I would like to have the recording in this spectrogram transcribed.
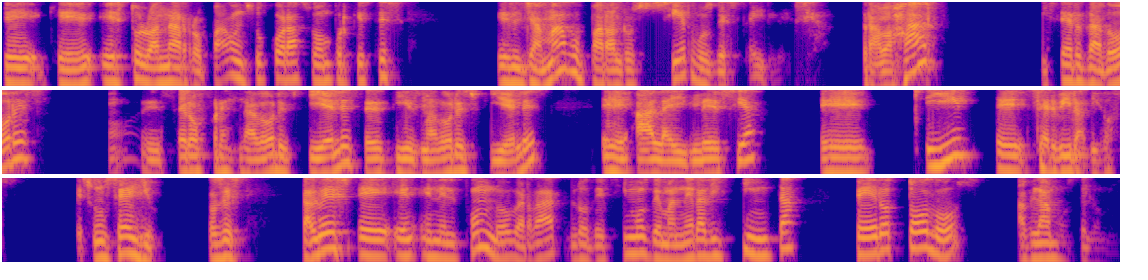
que, esto lo han arropado en su corazón porque este es el llamado para los siervos de esta iglesia. Trabajar y ser dadores, eh, ser ofrendadores fieles, ser diezmadores fieles eh, a la iglesia eh, y servir a Dios. Es un sello. Entonces, tal vez en, en el fondo, ¿verdad? Lo decimos de manera distinta, pero todos hablamos de lo mismo.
